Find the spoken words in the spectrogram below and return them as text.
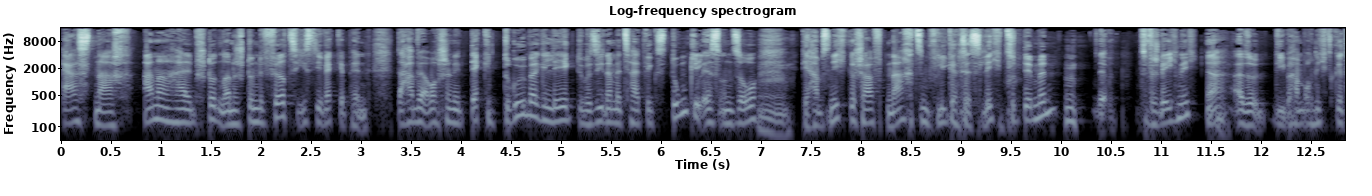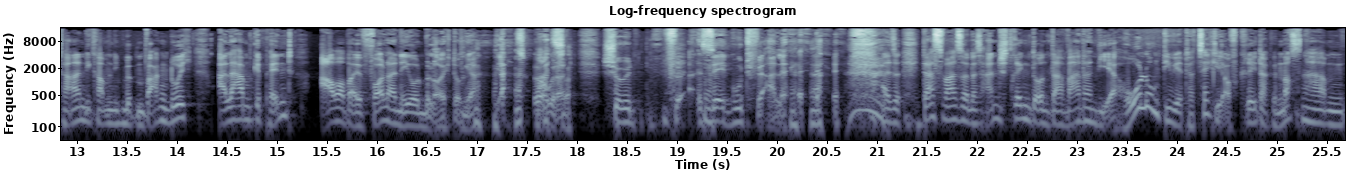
erst nach anderthalb Stunden, eine Stunde 40 ist die weggepennt. Da haben wir aber auch schon eine Decke drüber gelegt, über sie, damit es halbwegs dunkel ist und so. Die haben es nicht geschafft, nachts im Flieger das Licht zu dimmen. Das verstehe ich nicht. Ja, also die haben auch nichts getan, die kamen nicht mit dem Wagen durch. Alle haben gepennt, aber bei voller Neonbeleuchtung. Ja, ja so, ich hab gedacht, schön, für, sehr gut für alle. Also das war so das Anstrengende und da war dann die Erholung, die wir tatsächlich auf Kreta genossen haben,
